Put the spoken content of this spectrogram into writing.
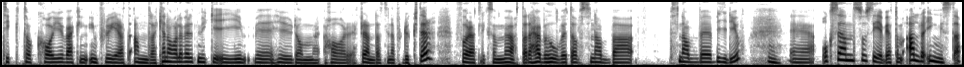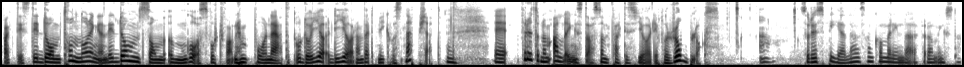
TikTok har ju verkligen influerat andra kanaler väldigt mycket i eh, hur de har förändrat sina produkter för att liksom möta det här behovet av snabba snabb eh, video. Mm. Eh, och sen så ser vi att de allra yngsta faktiskt, det är de tonåringarna, det är de som umgås fortfarande på nätet och då gör, det gör de väldigt mycket på Snapchat. Mm. Eh, förutom de allra yngsta som faktiskt gör det på Roblox. Mm. Så det är spelen som kommer in där för de yngsta?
